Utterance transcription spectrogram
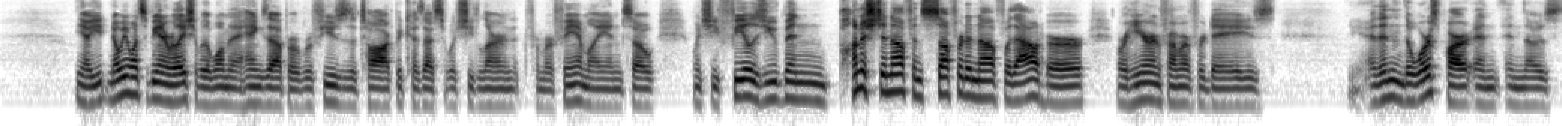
you know, you, nobody wants to be in a relationship with a woman that hangs up or refuses to talk because that's what she learned from her family. And so when she feels you've been punished enough and suffered enough without her or hearing from her for days, and then the worst part, and and those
